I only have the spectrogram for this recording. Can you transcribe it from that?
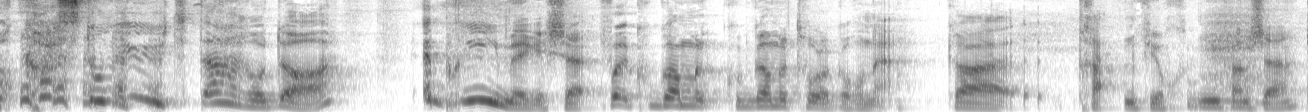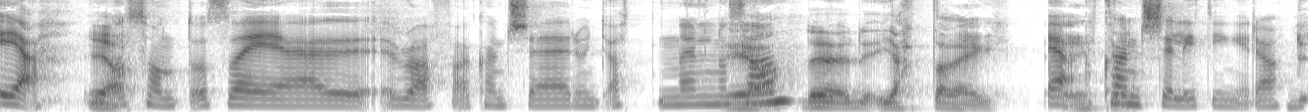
Og kast henne ut der og da! Jeg bryr meg ikke. For hvor gammel, hvor gammel tror dere hun er? Hva, 13-14, kanskje? Ja, Ja. sånt. Og så er Rafa kanskje rundt 18, eller noe Ja, sånt. det, det gjetter jeg. Ja, riktig. kanskje litt yngre. D-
